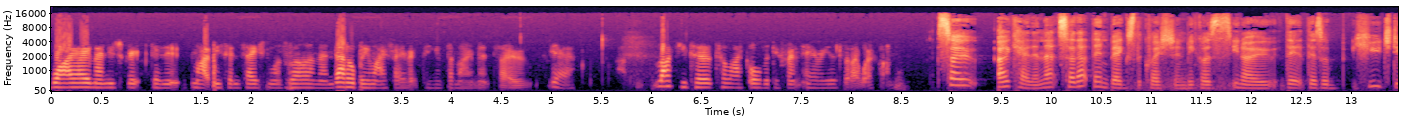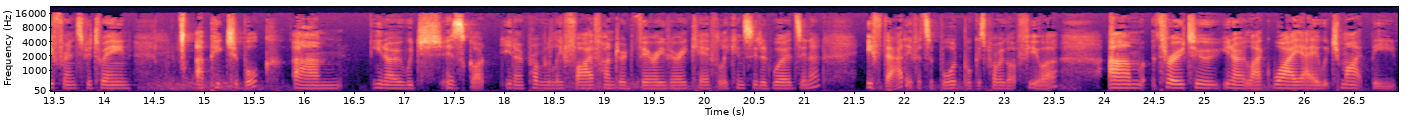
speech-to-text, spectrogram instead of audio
YA manuscript, and it might be sensational as well, and then that'll be my favourite thing at the moment. So yeah, lucky to to like all the different areas that I work on. So okay, then that so that then begs the question because you know there, there's a huge difference between a picture book, um, you know, which has got you know probably 500 very very carefully considered words in it, if that. If it's a board book, it's probably got fewer. Um, through to you know like YA, which might be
